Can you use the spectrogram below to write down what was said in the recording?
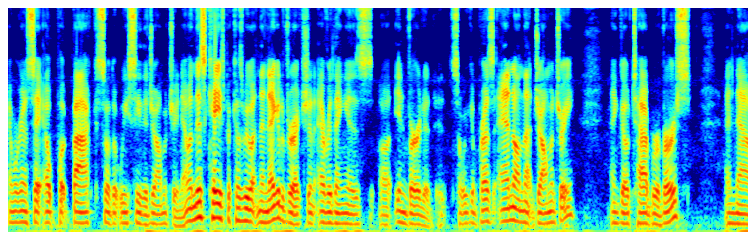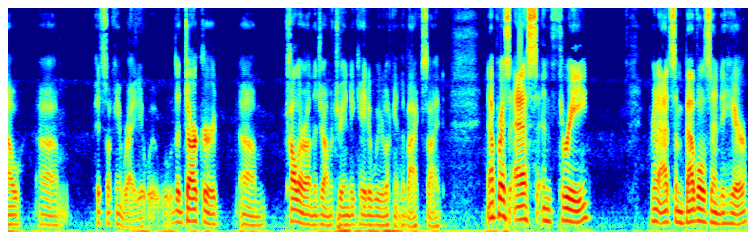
And we're going to say output back so that we see the geometry. Now in this case, because we went in the negative direction, everything is uh, inverted. So we can press N on that geometry and go tab reverse. And now um, it's looking right. It, the darker um, color on the geometry indicated we were looking at the back side. Now press S and 3. We're going to add some bevels into here.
